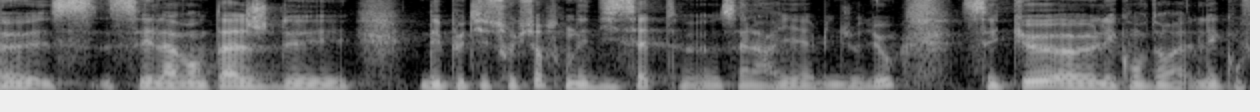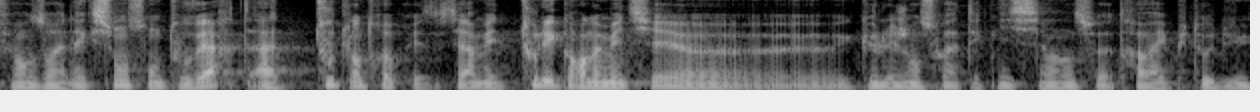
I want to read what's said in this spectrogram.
Euh, c'est l'avantage des, petites structures, parce qu'on est 17 euh, salariés à Binge c'est que euh, les, conférences de rédaction sont ouvertes à toute l'entreprise. C'est-à-dire tous les corps de métier, que les gens soient techniciens, soit travaillent plutôt du,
